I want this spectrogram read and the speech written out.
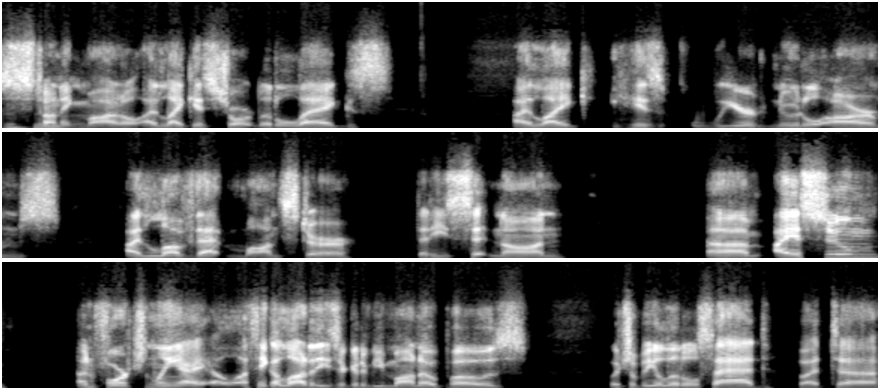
Mhm. stunning model. I like his short little legs. I like his weird noodle arms. I love that monster that he's sitting on. Um, I assume, unfortunately, I I think a lot of these are going to be mono pose, which will be a little sad. But uh,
